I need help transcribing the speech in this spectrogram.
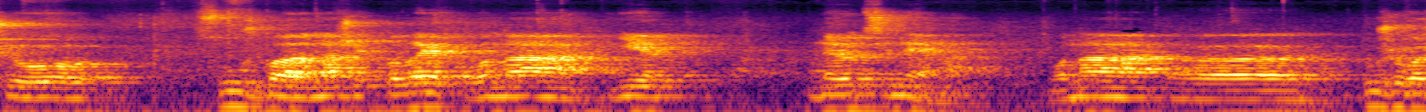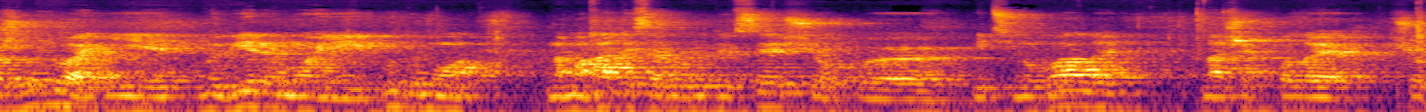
що служба наших колег вона є неоцінена. Вона е, дуже важлива і ми віримо і будемо намагатися робити все, щоб е, і цінували наших колег, щоб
